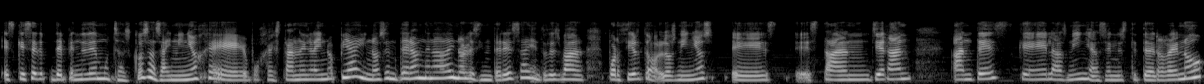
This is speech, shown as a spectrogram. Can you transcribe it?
Es que se depende de muchas cosas. Hay niños que pues, están en la inopia y no se enteran de nada y no les interesa, y entonces van. Por cierto, los niños eh, están, llegan antes que las niñas en este terreno.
